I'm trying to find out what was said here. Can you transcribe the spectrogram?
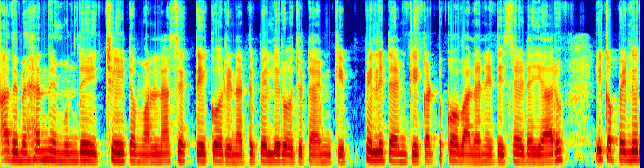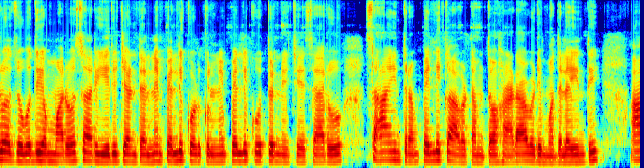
అది మెహందీ ముందే ఇచ్చేయటం వలన శక్తి కోరినట్టు పెళ్ళి రోజు టైంకి పెళ్ళి టైంకి కట్టుకోవాలని డిసైడ్ అయ్యారు. ఇక పెళ్ళి రోజు ఉదయం మరోసారి ఇరు జంటల్ని పెళ్ళి కొడుకుల్ని పెళ్ళి కూతుర్ని చేశారు. సాయంత్రం పెళ్ళి కావటంతో హడావిడి మొదలైంది. ఆ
